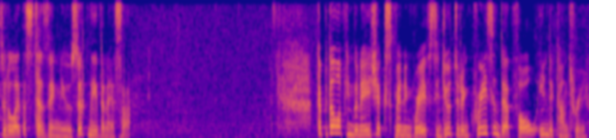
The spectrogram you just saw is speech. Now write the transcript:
to the latest Tazing news with me, Vanessa. Capital of Indonesia expanding graves due to the increase in death toll in the country.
